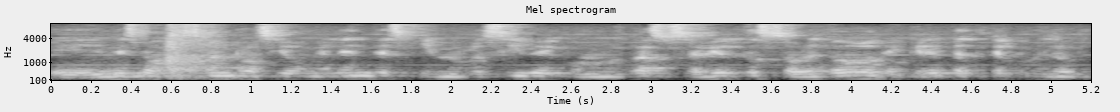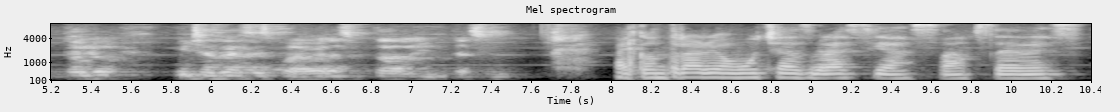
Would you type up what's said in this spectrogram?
eh, en esta ocasión Rocío Meléndez, quien nos recibe con los brazos abiertos, sobre todo de querer platicar con el auditorio. Muchas gracias por haber aceptado la invitación. Al contrario, muchas gracias a ustedes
